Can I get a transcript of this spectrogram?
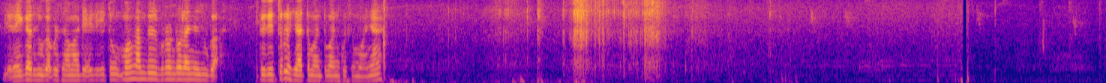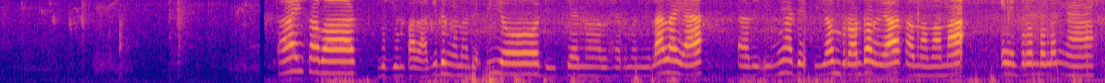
Regar juga bersama adik-adik itu mengambil berondolannya juga. Ikuti terus ya teman-temanku semuanya. Hai sahabat, berjumpa lagi dengan adik Pio di channel Hermani Lala ya. Hari ini adik Pio berondol ya sama mama. Ini berondolannya.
